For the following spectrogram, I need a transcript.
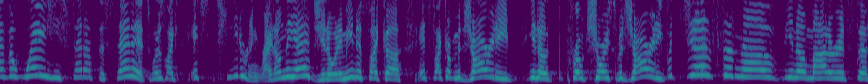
And the way he set up the Senate was like it's teetering right on the edge. You know what I mean? It's like a it's like a majority, you know, pro-choice majority, but just enough, you know, moderates to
